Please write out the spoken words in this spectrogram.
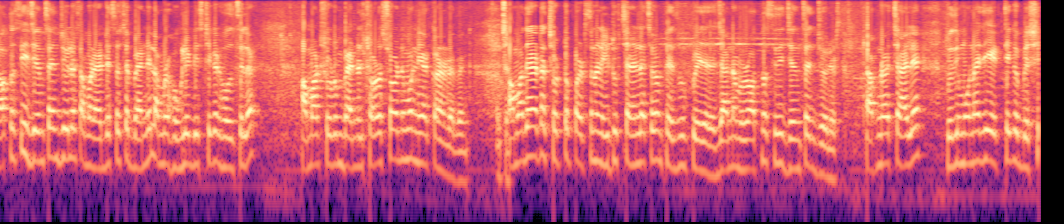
রত্নশ্রী জেমস অ্যান্ড জুয়েলার্স আমার অ্যাড্রেস হচ্ছে ব্যান্ডেল আমরা হুগলি ডিস্ট্রিক্টের হোলসেলার আমার শোরুম ব্যান্ডেল সরস সরনিমর নিয়ার কানাডা ব্যাংক আমাদের একটা ছোট্ট পার্সোনাল ইউটিউব চ্যানেল আছে এবং ফেসবুক পেজ আছে যার নাম রত্নশ্রী জেমস অ্যান্ড জুয়েলার্স। আপনারা চাইলে যদি মনে হয় যে এর থেকে বেশি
